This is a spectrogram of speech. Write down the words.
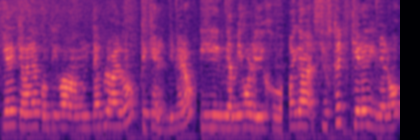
¿Quieren que vayan contigo a un templo o algo? ¿Qué quieren? ¿Dinero? Y mi amigo le dijo, oiga, si usted quiere dinero,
